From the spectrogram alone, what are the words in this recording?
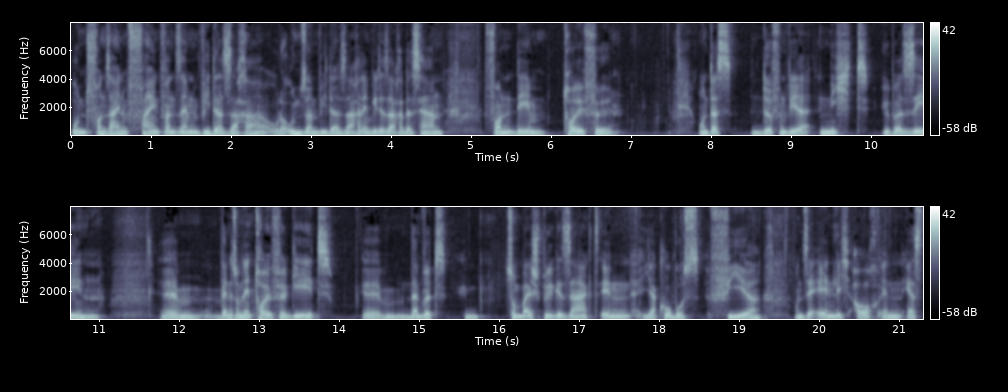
und von seinem Feind, von seinem Widersacher oder unserem Widersacher, dem Widersacher des Herrn, von dem Teufel. Und das dürfen wir nicht übersehen. Ähm, wenn es um den Teufel geht, ähm, dann wird zum Beispiel gesagt in Jakobus 4 und sehr ähnlich auch in 1.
